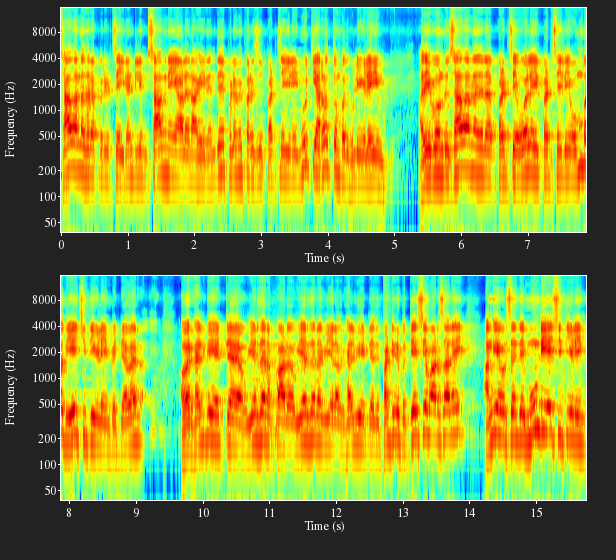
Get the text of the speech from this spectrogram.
சாதாரண தர பரீட்சை இரண்டிலும் சாதனையாளனாக இருந்து புலமை பரிசு பரீட்சையிலே நூற்றி அறுபத்தொன்பது புள்ளிகளையும் அதேபோன்று சாதாரண தர பரீட்சை ஓலையில் பரீட்சையிலே ஒன்பது ஏச்சித்திகளையும் பெற்றவர். அவர் கல்வியேற்ற உயர்தர பாட உயர்தரவியல் அவர் கல்வியேற்றது. பட்டிருப்பு தேசிய பாடசாலை அங்கே அவர் சேர்ந்த மூன்று ஏ சித்திகளையும்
